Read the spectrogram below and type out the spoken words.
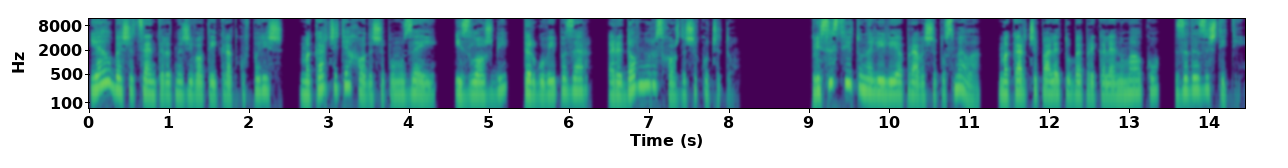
Ял беше центърът на живота и кратко в Париж, макар че тя ходеше по музеи, изложби, търгове и пазар, редовно разхождаше кучето. Присъствието на Лилия правеше посмела, макар че палето бе прекалено малко, за да защити.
